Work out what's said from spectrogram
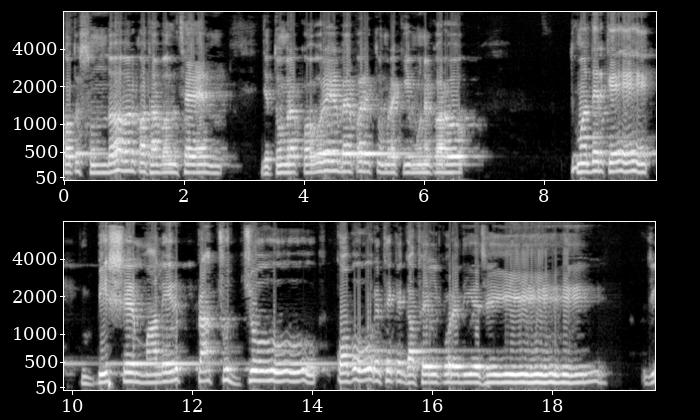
কত সুন্দর কথা বলছেন। যে তোমরা কবরের ব্যাপারে তোমরা কি মনে করো? তোমাদেরকে বিশ্বের মালের প্রাচুর্য কবর থেকে গাফেল করে দিয়েছে। জি,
